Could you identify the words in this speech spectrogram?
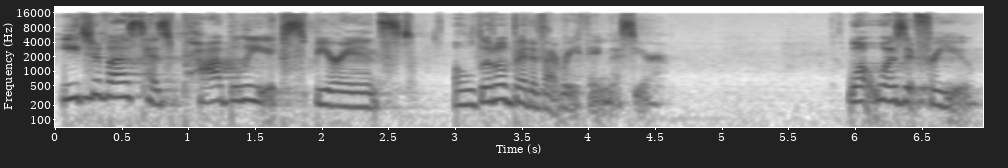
Each of us has probably experienced a little bit of everything this year. What was it for you?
